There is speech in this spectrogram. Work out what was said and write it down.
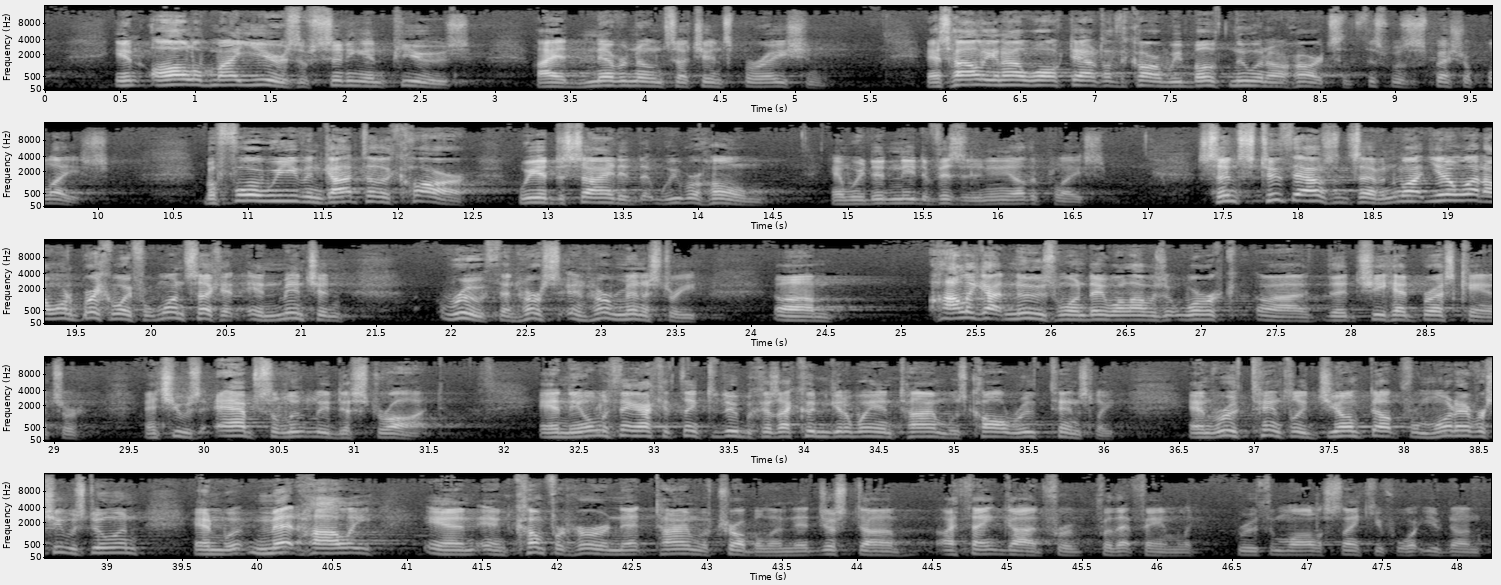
In all of my years of sitting in pews, I had never known such inspiration. As Holly and I walked out to the car, we both knew in our hearts that this was a special place. Before we even got to the car, we had decided that we were home and we didn't need to visit any other place. Since 2007, well, you know what? I want to break away for one second and mention Ruth and her, in her ministry. Um, Holly got news one day while I was at work uh, that she had breast cancer, and she was absolutely distraught. And the only thing I could think to do, because I couldn't get away in time, was call Ruth Tinsley. And Ruth Tinsley jumped up from whatever she was doing and w- met Holly and, and comfort her in that time of trouble. And it just, uh, I thank God for, for that family. Ruth and Wallace, thank you for what you've done.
